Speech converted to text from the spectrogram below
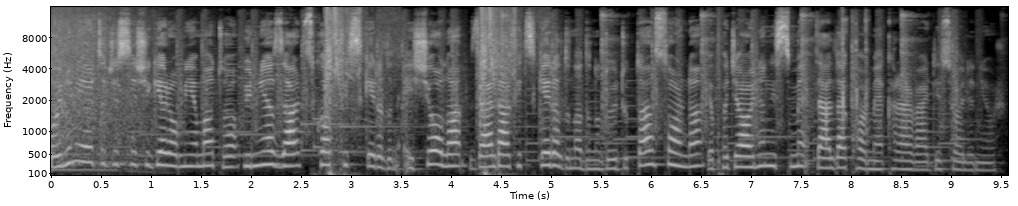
Oyunun yaratıcısı Shigeru Miyamoto, ünlü yazar Scott Fitzgerald'ın eşi olan Zelda Fitzgerald'ın adını duyduktan sonra yapacağı oyunun ismi Zelda koymaya karar verdiği söyleniyor.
